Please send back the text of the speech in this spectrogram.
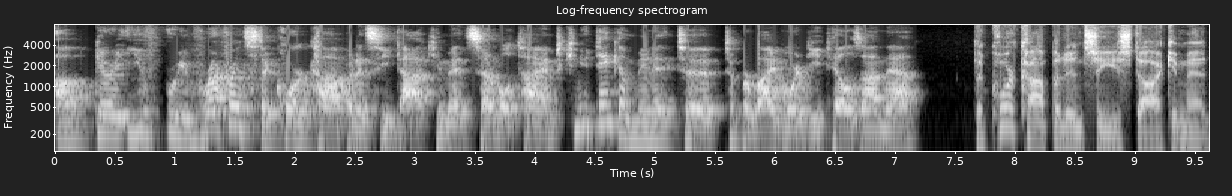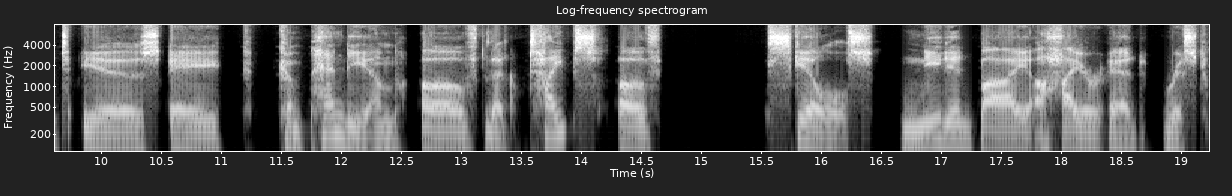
Uh, Gary, you've, you've referenced the core competency document several times. Can you take a minute to, to provide more details on that? The core competencies document is a compendium of the types of skills needed by a higher ed risk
